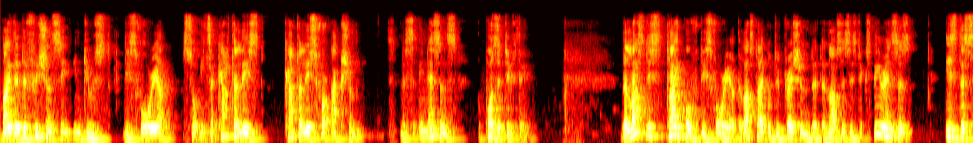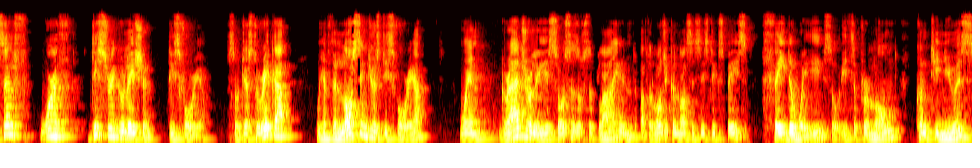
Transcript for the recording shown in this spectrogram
by the deficiency-induced dysphoria. So it's a catalyst, catalyst for action. In essence, a positive thing. The last this type of dysphoria, the last type of depression that the narcissist experiences is the self-worth dysregulation dysphoria. So just to recap, we have the loss-induced dysphoria when gradually sources of supply in the pathological narcissistic space fade away. So it's a prolonged, continuous,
